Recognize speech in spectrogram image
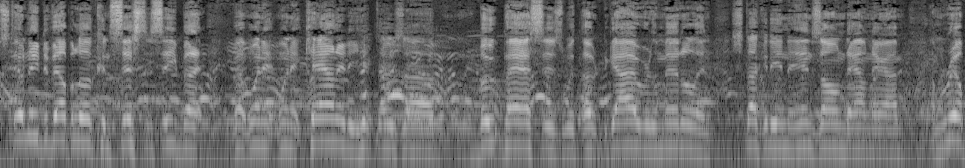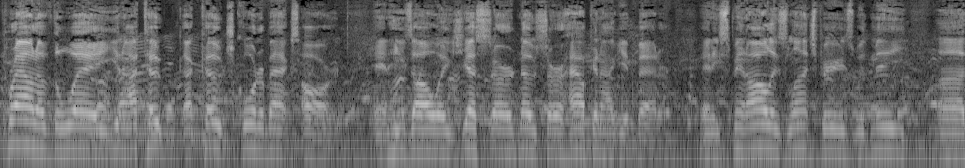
still need to develop a little consistency, but but when it when it counted, he hit those uh, boot passes with uh, the guy over the middle and stuck it in the end zone down there. I'm I'm real proud of the way you know I, to, I coach quarterbacks hard, and he's always yes sir, no sir, how can I get better? And he spent all his lunch periods with me. Uh,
